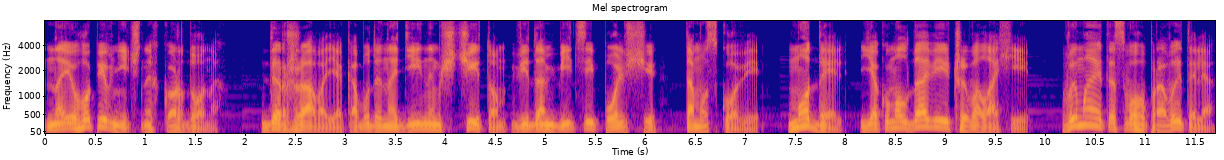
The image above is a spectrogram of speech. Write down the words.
на його північних кордонах, держава, яка буде надійним щитом від амбіцій Польщі та Московії, модель, як у Молдавії чи Валахії. Ви маєте свого правителя,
